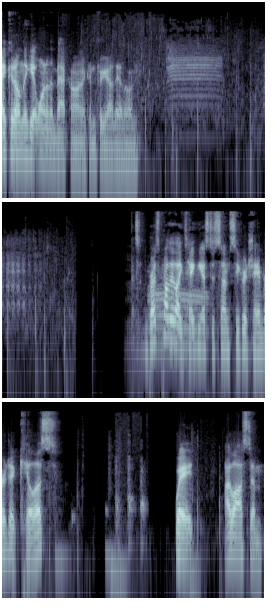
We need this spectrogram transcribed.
I could only get one of them back on. I couldn't figure out the other one. Brett's probably like taking us to some secret chamber to kill us. Wait, I lost him.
